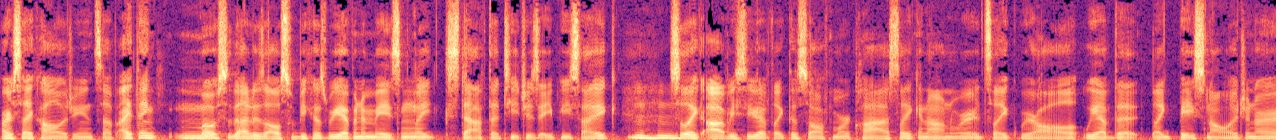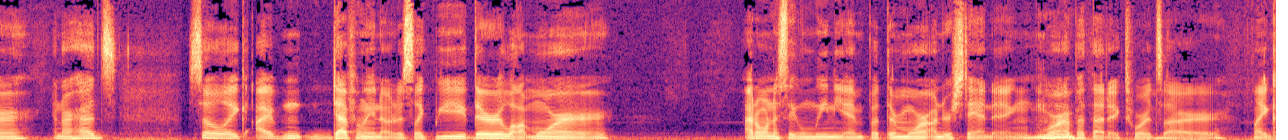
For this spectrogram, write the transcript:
our psychology and stuff. I think most of that is also because we have an amazing like staff that teaches AP Psych. So like obviously you have like the sophomore class, like and onwards, like we're all we have that like base knowledge in our in our heads. So like I've definitely noticed like we there are a lot more I don't want to say lenient, but they're more understanding, more mm-hmm. empathetic towards our like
